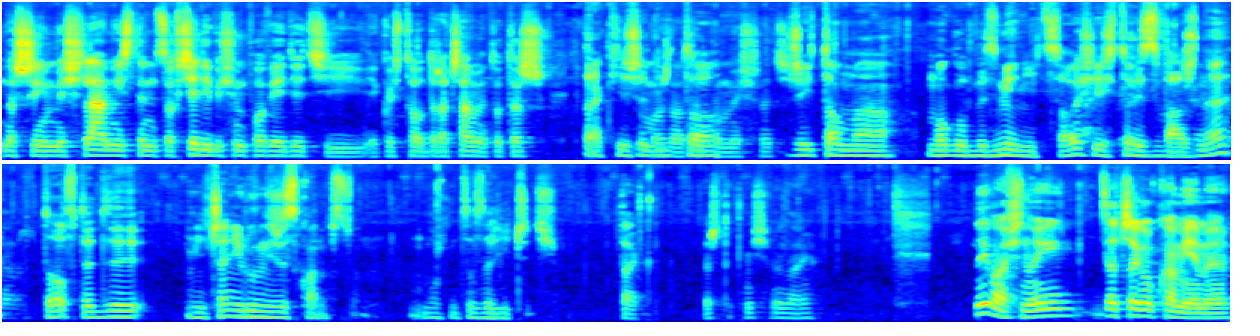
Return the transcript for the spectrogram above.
naszymi myślami, z tym, co chcielibyśmy powiedzieć i jakoś to odraczamy, to też Tak, jeżeli można to pomyśleć. Jeżeli to ma, mogłoby zmienić coś, jeśli to jest ważne, to wtedy milczenie również jest kłamstwem. Można to zaliczyć. Tak, też tak mi się wydaje. No i właśnie, no i dlaczego kłamiemy?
